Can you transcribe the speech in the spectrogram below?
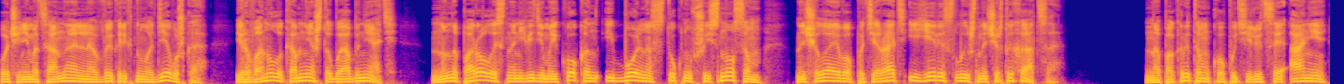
Очень эмоционально выкрикнула девушка и рванула ко мне, чтобы обнять, но напоролась на невидимый кокон и, больно стукнувшись носом, начала его потирать и еле слышно чертыхаться. На покрытом копоти лице Ани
